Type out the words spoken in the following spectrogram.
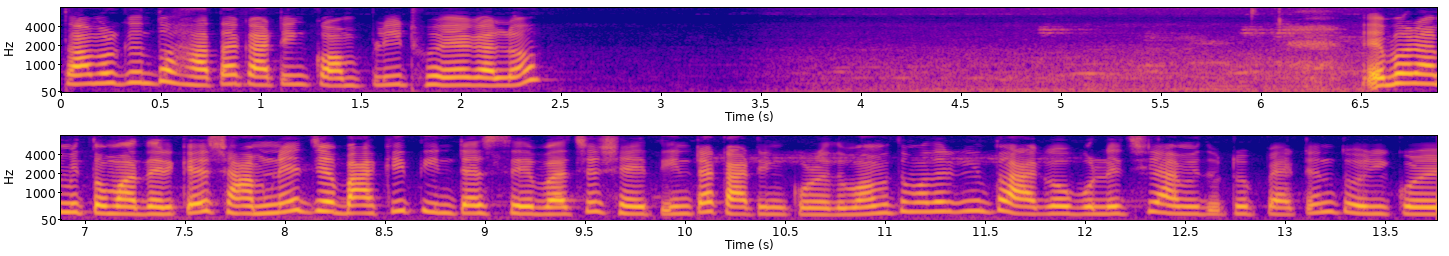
তো আমার কিন্তু হাতা কাটিং কমপ্লিট হয়ে গেল। এবার আমি তোমাদেরকে সামনে যে বাকি তিনটা সেপ আছে, সেই তিনটা কাটিং করে দেবো। আমি তোমাদের কিন্তু আগেও বলেছি, আমি দুটো প্যাটার্ন তৈরি করে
